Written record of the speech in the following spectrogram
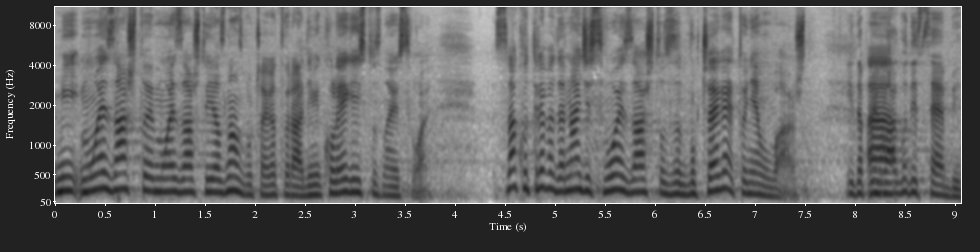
Mi, moje zašto je moje zašto i ja znam zbog čega to radim i kolege isto znaju svoje. Svako treba da nađe svoje zašto, zbog čega je to njemu važno. I da prilagodi sebi.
